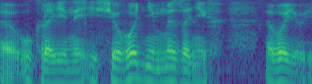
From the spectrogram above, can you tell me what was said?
е, України, і сьогодні ми за них воюємо.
